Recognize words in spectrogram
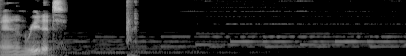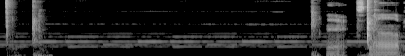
and read it. Next up.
